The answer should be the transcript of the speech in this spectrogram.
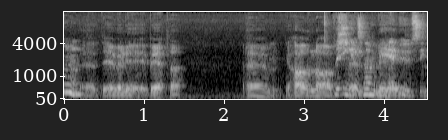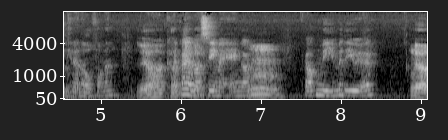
Mm. Eh, det er veldig beta. Eh, jeg har lav Det er ingen som er mer usikker usikre enn alfamenn. Ja, Det kan jeg bare si med en gang. Mm, Jeg har hatt mye med de å gjøre. ja.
